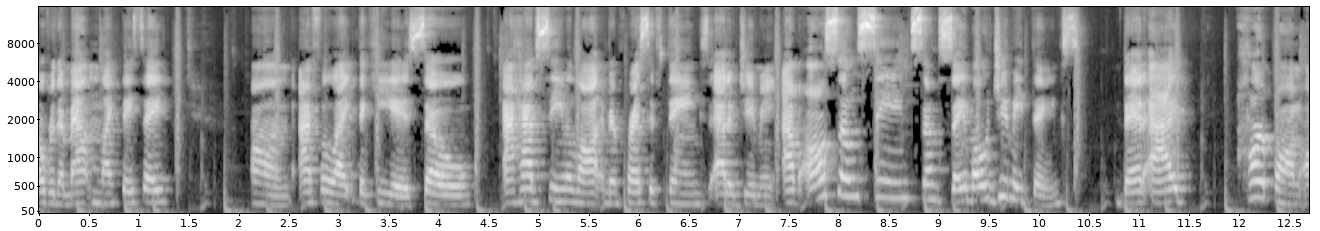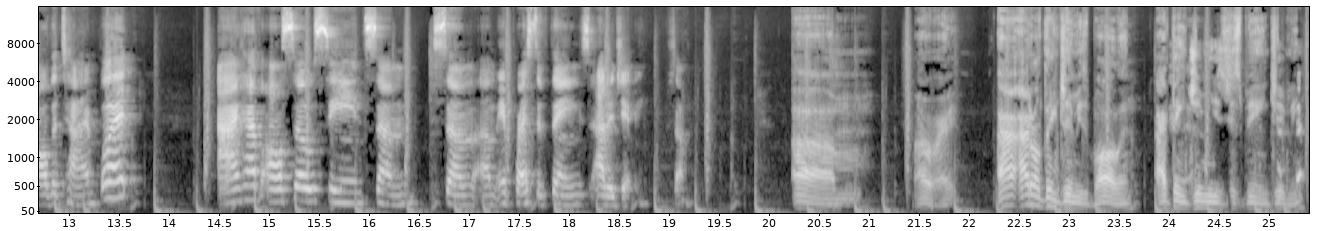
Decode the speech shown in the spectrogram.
over the mountain, like they say. Um, I feel like the key is so I have seen a lot of impressive things out of Jimmy. I've also seen some same old Jimmy things that I harp on all the time, but I have also seen some some um, impressive things out of Jimmy. So, um, all right. I, I don't think Jimmy's balling. I think Jimmy's just being Jimmy.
